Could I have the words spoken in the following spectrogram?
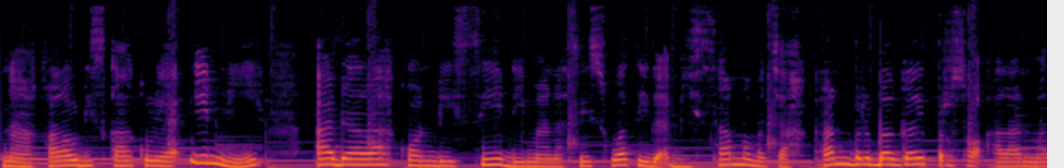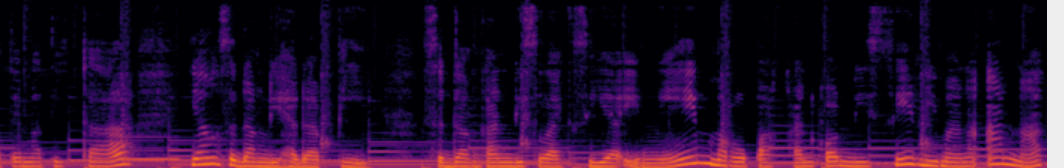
Nah, kalau diskalkulia ini adalah kondisi di mana siswa tidak bisa memecahkan berbagai persoalan matematika yang sedang dihadapi. Sedangkan disleksia ini merupakan kondisi di mana anak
